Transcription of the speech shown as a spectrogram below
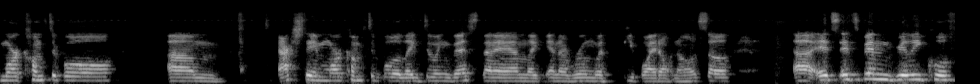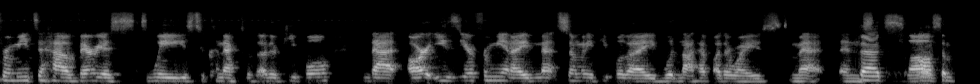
more comfortable. Um, actually, more comfortable like doing this than I am like in a room with people I don't know. So uh, it's it's been really cool for me to have various ways to connect with other people that are easier for me, and I met so many people that I would not have otherwise met. And That's awesome.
